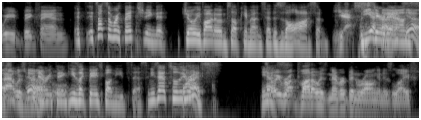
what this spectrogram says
we big fan. It, it's also worth mentioning that Joey Votto himself came out and said this is all awesome. Yes. The stare downs, yeah, that was yeah. really Everything. cool. He's like baseball needs this, and he's absolutely right. yes. Yes. Joey Ro- Votto has never been wrong in his life.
